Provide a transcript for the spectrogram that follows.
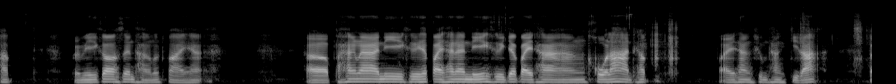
ครับบริเวณนี้ก็เส้นทางรถไฟฮะเอ่อข้างหน้านี่คือถ้าไปทางด้นนี้คือจะไปทางโคราชครับ ไปทางชุมทางจิระไป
